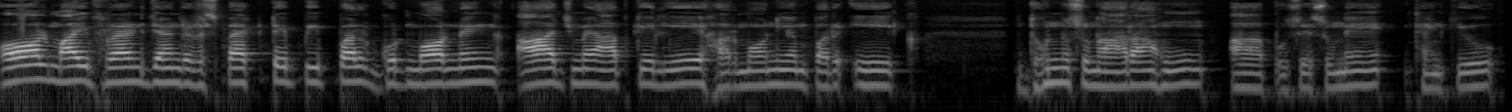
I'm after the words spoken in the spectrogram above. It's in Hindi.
All my friends and respective people good morning आज मैं आपके लिए हारमोनियम पर एक धुन सुना रहा हूँ। आप उसे सुने। Thank you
